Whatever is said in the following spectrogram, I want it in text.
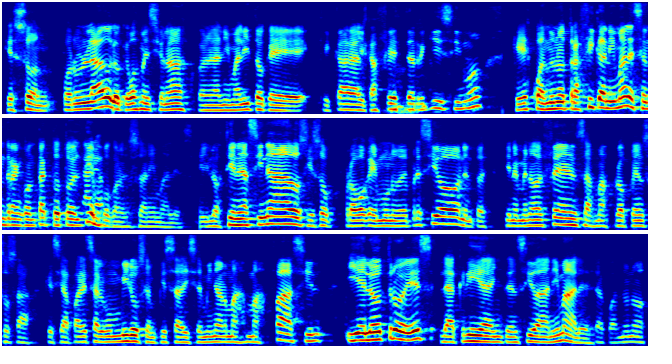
que son, por un lado, lo que vos mencionabas con el animalito que, que caga el café este riquísimo, que es cuando uno trafica animales, entra en contacto todo el tiempo con esos animales. Y los tiene hacinados y eso provoca inmunodepresión, entonces tiene menos defensas, más propensos a que si aparece algún virus empieza a diseminar más, más fácil. Y el otro es la cría intensiva de animales, o sea, cuando uno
